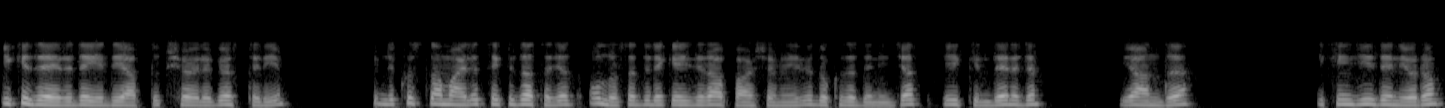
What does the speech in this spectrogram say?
2 zehri de 7 yaptık. Şöyle göstereyim. Şimdi kuslamayla 8'e atacağız. Olursa direkt ejderha parşömeniyle 9'a deneyeceğiz. İlkini denedim. Yandı. İkinciyi deniyorum.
